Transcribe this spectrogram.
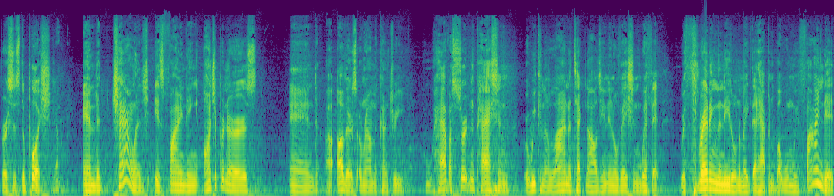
versus the push yep. and the challenge is finding entrepreneurs and uh, others around the country who have a certain passion where we can align the technology and innovation with it we're threading the needle to make that happen. But when we find it,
